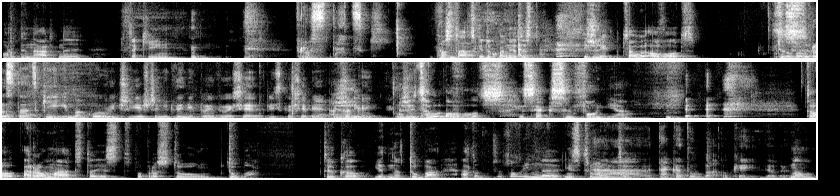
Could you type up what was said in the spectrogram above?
ordynarny i taki prostacki. prostacki, dokładnie. To jest, jeżeli cały owoc, Słowo jest, prostacki i Makłowicz jeszcze nigdy nie pojawiły się blisko siebie, jeżeli, okej. jeżeli cały owoc jest jak symfonia, to aromat to jest po prostu tuba. Tylko jedna tuba, a to, to są inne instrumenty. A, taka tuba, okej, dobra. No.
